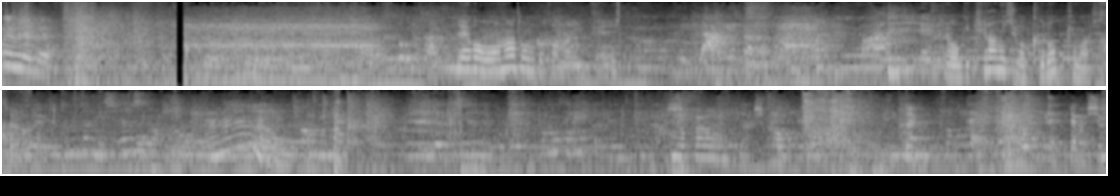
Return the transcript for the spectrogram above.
왜 왜 왜? 내가 원하던 거잖아, 이게. 여기 티라미수가 그렇게 맛있어요. 음. 내 맛심?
